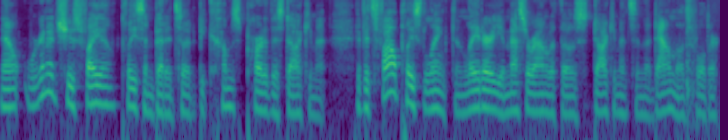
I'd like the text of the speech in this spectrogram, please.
now we're going to choose file place embedded so it becomes part of this document. If it's file place linked and later you mess around with those documents in the downloads folder,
